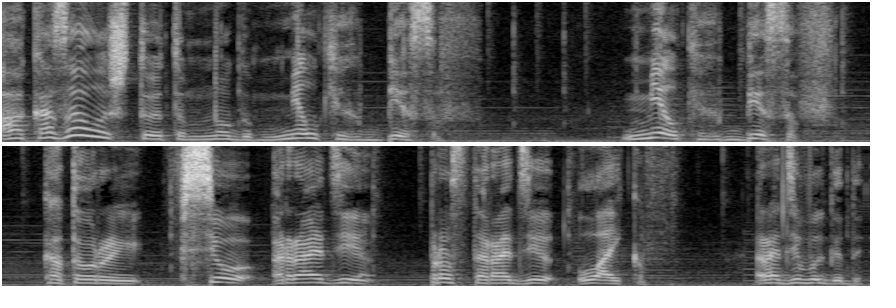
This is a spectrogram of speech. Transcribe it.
А оказалось, что это много мелких бесов. Мелких бесов, которые все ради, просто ради лайков, ради выгоды.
